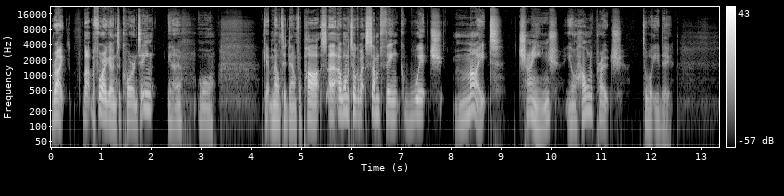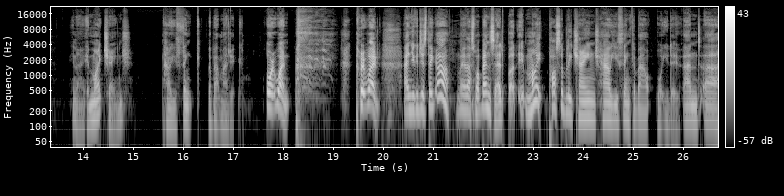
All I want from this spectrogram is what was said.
Right, but before I go into quarantine, you know, or get melted down for parts, uh, I want to talk about something which might change your whole approach to what you do. You know, it might change how you think about magic, or it won't. or it won't. And you could just think, oh, yeah, that's what Ben said. But it might possibly change how you think about what you do. And uh,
